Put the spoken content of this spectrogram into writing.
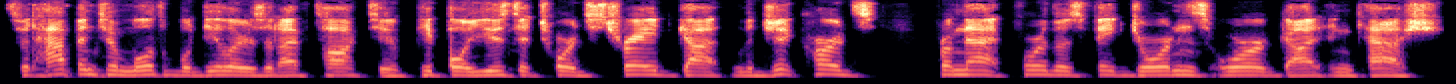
So it happened to multiple dealers that I've talked to. People used it towards trade, got legit cards from that for those fake Jordans or got in cash.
